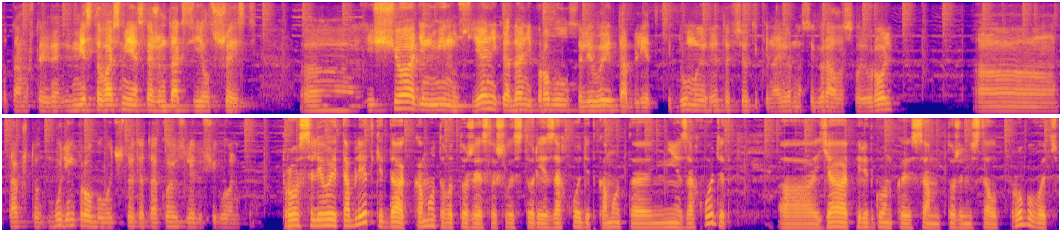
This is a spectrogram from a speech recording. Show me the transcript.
потому что вместо 8 я, скажем так, съел 6. Э, Еще один минус. Я никогда не пробовал солевые таблетки. Думаю, это все-таки, наверное, сыграло свою роль. А, так что будем пробовать, что это такое в следующей гонке. Про солевые таблетки, да, кому-то вот тоже я слышал истории заходит, кому-то не заходит. А, я перед гонкой сам тоже не стал пробовать,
